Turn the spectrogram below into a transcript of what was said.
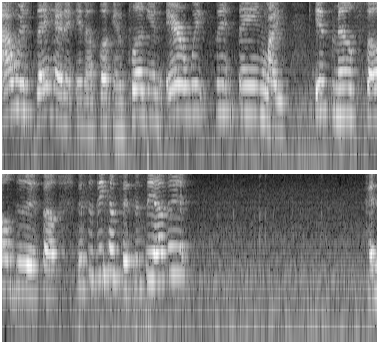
I wish they had it in a fucking plug-in Airwick scent thing. Like, it smells so good. So, this is the consistency of it. And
